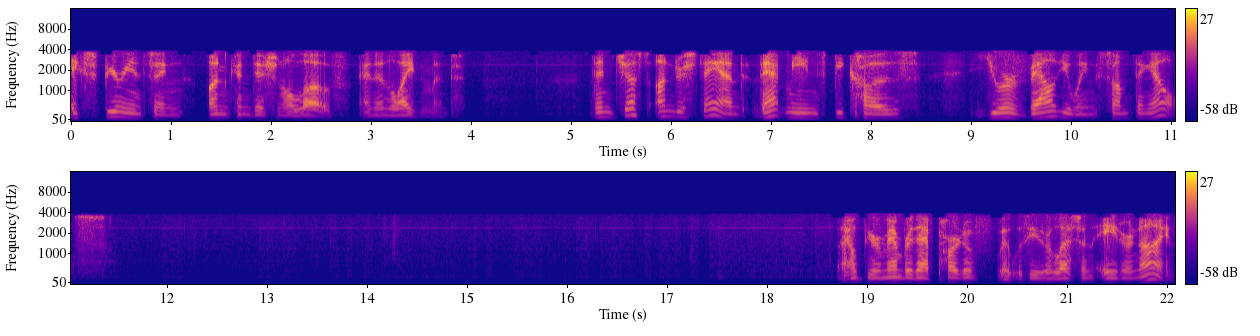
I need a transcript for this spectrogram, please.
experiencing unconditional love and enlightenment, then just understand that means because you're valuing something else. I hope you remember that part of it was either lesson eight or nine,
